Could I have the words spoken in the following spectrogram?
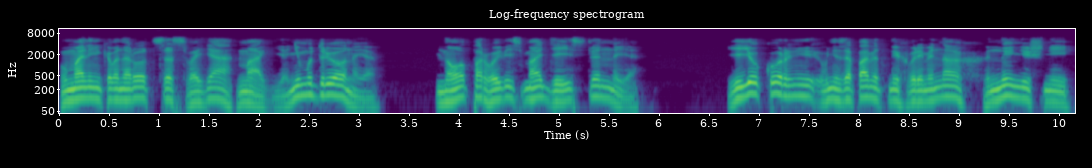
У маленького народца своя магия, немудреная, но порой весьма действенная. Ее корни в незапамятных временах нынешней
